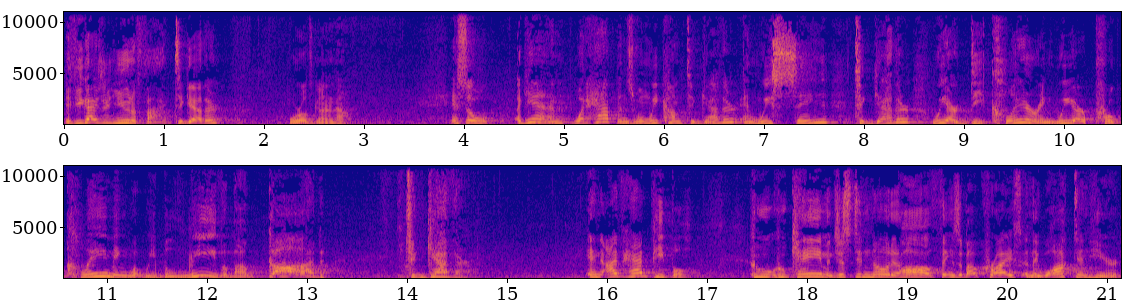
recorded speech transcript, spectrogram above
If you guys are unified together, world's going to know. And so, again, what happens when we come together and we sing together? We are declaring, we are proclaiming what we believe about God together. And I've had people who, who came and just didn't know it at all things about Christ, and they walked in here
